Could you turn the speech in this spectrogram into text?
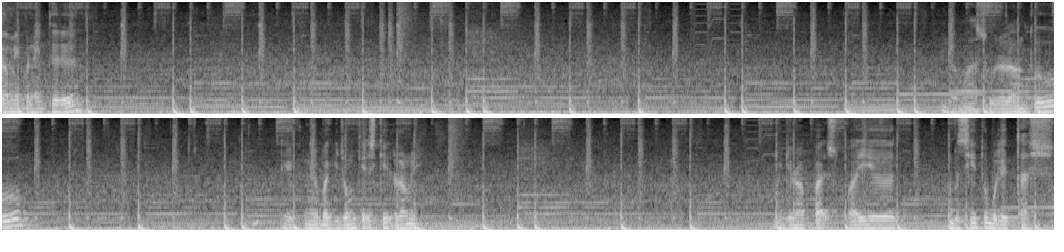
kita ambil connector dia. Dah masuk dalam tu. Dia kena bagi jongkit sikit dalam ni. Bagi rapat supaya besi tu boleh touch.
